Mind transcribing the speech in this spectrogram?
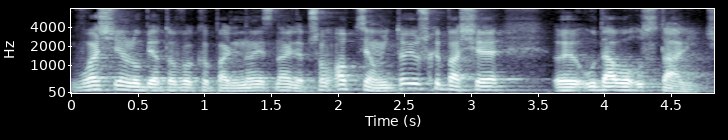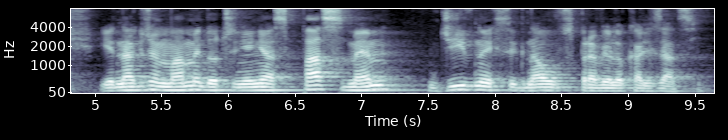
właśnie Lubiatowo Kopalino jest najlepszą opcją i to już chyba się y, udało ustalić. Jednakże mamy do czynienia z pasmem dziwnych sygnałów w sprawie lokalizacji.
